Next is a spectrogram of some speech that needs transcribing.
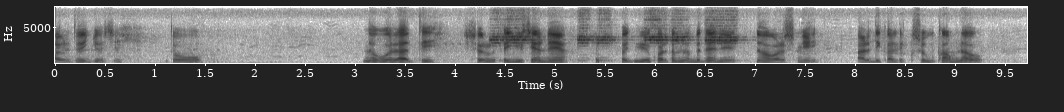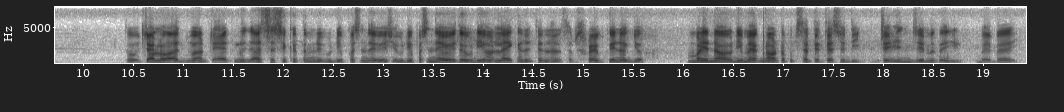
આવી થઈ ગયો છે. તો નવરાત્રિ શરૂ થઈ ગયું છે અને હજુ એકવાર તમને બધાને નવા વર્ષની હાર્દિક હાર્દિક શુભકામનાઓ. તો ચાલો, આજ માટે એટલું જ આશા છે કે તમને વીડિયો પસંદ આવ્યો છે વીડિયો પસંદ આવ્યો તો વિડીયોને લાઈક અને ચેનલને સબસ્ક્રાઈબ કરી નાખજો. મળીને નવા વિડીયોમાં એક નવા ટોપિક સાથે ત્યાં સુધી. જય હિન્દ, જય માતાજી. બાય બાય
